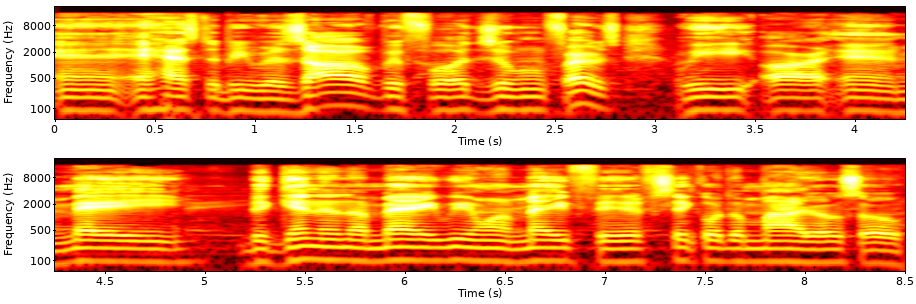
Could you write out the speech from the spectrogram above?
and it has to be resolved before June first. We are in May, beginning of May. We on May fifth, Cinco de Mayo. So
